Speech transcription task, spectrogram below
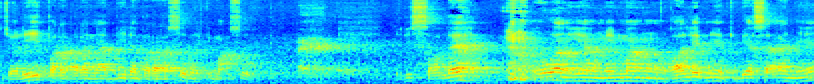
Kecuali para-para nabi dan para rasul mereka maksud jadi soleh orang yang memang ghalibnya kebiasaannya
